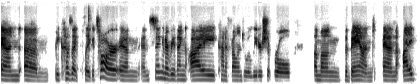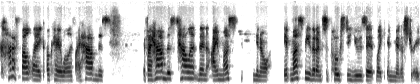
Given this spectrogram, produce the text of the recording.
and um, because I play guitar and and sing and everything, I kind of fell into a leadership role among the band and i kind of felt like okay well if i have this if i have this talent then i must you know it must be that i'm supposed to use it like in ministry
